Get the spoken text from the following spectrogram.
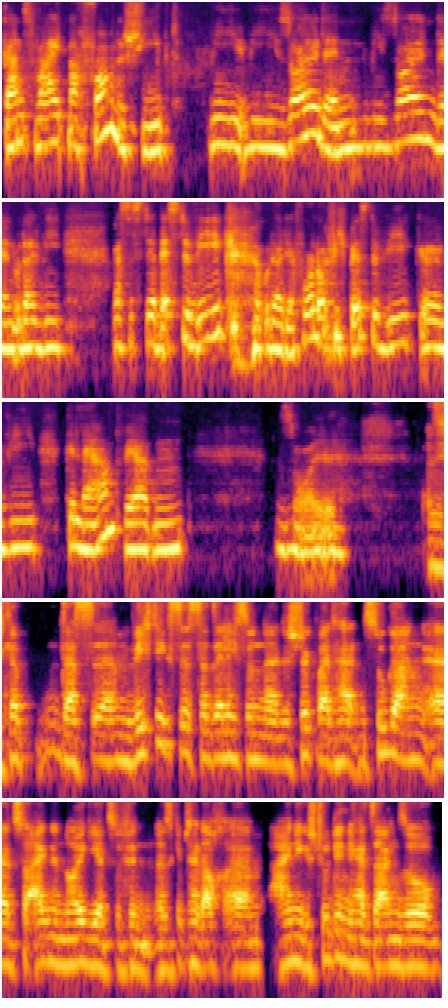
ganz weit nach vorne schiebt? Wie, wie soll denn, wie sollen denn oder wie, was ist der beste Weg oder der vorläufig beste Weg, äh, wie gelernt werden soll? Also ich glaube, das ähm, Wichtigste ist tatsächlich so ein, ein Stück weit halt einen Zugang äh, zur eigenen Neugier zu finden. Also es gibt halt auch ähm, einige Studien, die halt sagen, so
